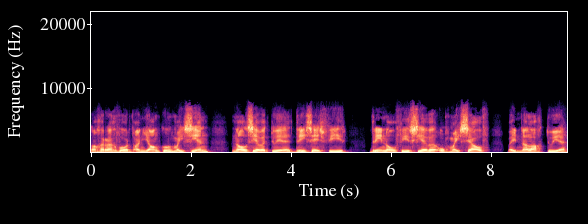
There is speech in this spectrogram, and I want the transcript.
kan gerig word aan Janko, my seun 072 364 3047 of myself by 082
